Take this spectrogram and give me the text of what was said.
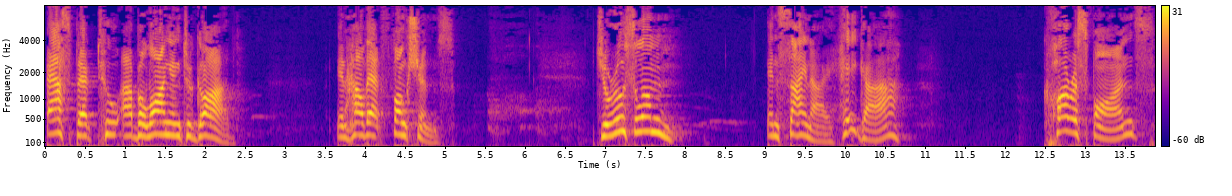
aspect to our belonging to God and how that functions. Jerusalem in Sinai. Hagar corresponds.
